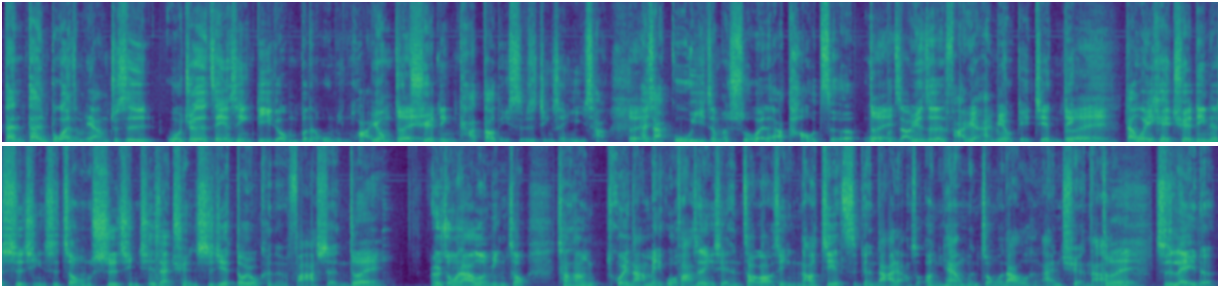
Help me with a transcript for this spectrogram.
但但不管怎么样，就是我觉得这件事情，第一个我们不能污名化，因为我们不确定他到底是不是精神异常，还是他故意这么说为了要逃责，我们不知道，因为这个法院还没有给鉴定。对，但唯一可以确定的事情是，这种事情其实在全世界都有可能发生。对。而中国大陆的民众常常会拿美国发生一些很糟糕的事情，然后借此跟大家讲说：“哦，你看我们中国大陆很安全啊，对之类的。”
